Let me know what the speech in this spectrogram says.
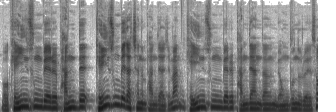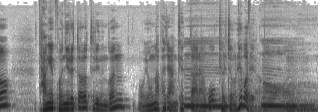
뭐 개인 숭배를 반대 개인 숭배 자체는 반대하지만 개인 숭배를 반대한다는 명분으로 해서 당의 권위를 떨어뜨리는 건 어, 용납하지 않겠다라고 음. 결정을 해버려요. 어.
